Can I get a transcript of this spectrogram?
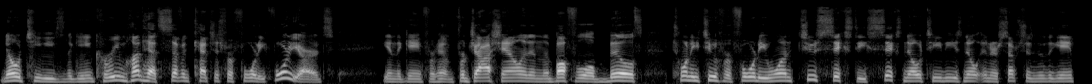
no TDs in the game. Kareem Hunt had 7 catches for 44 yards in the game for him. For Josh Allen and the Buffalo Bills, 22 for 41, 266, no TDs, no interceptions in the game.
